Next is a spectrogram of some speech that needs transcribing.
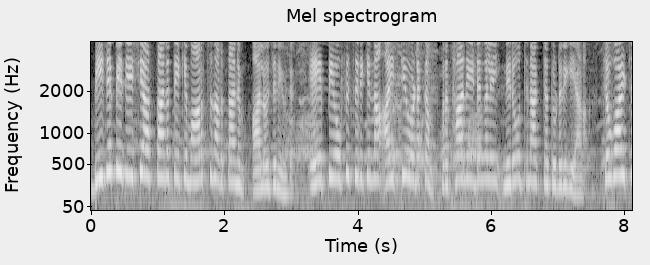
ബി ജെ പി ദേശീയ ആസ്ഥാനത്തേക്ക് മാർച്ച് നടത്താനും ആലോചനയുണ്ട്. എ പി ഓഫീസ് ഇരിക്കുന്ന ഐ ടി അടക്കം പ്രധാന ഇടങ്ങളിൽ നിരോധനാജ്ഞ തുടരുകയാണ്. ചൊവ്വാഴ്ച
